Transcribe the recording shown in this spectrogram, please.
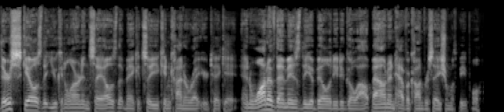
there's skills that you can learn in sales that make it so you can kind of write your ticket. And one of them is the ability to go outbound and have a conversation with people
